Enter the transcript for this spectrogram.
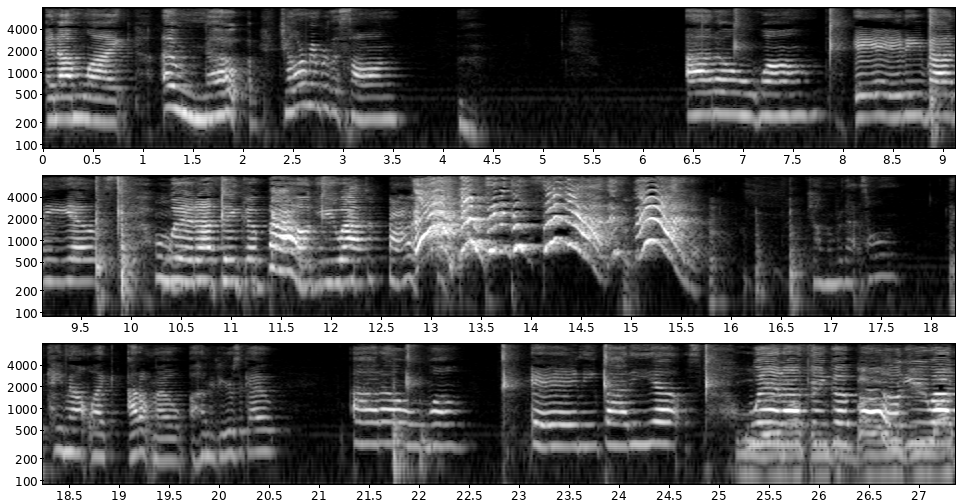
And I'm like, oh no. Do y'all remember the song? I don't want anybody else. When I think about you, I. Ah, no, David, don't say that! That's bad! Do y'all remember that song? That came out like, I don't know, 100 years ago? I don't want anybody else. When, I think about you, I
